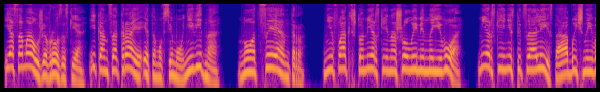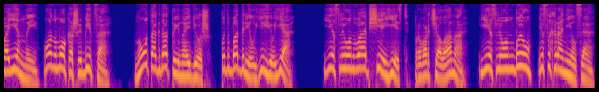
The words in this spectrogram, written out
Я сама уже в розыске, и конца края этому всему не видно. Но центр! Не факт, что Мерзкий нашел именно его. Мерзкий не специалист, а обычный военный. Он мог ошибиться. Ну, тогда ты найдешь. Подбодрил ее я. Если он вообще есть, проворчала она. Если он был и сохранился.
